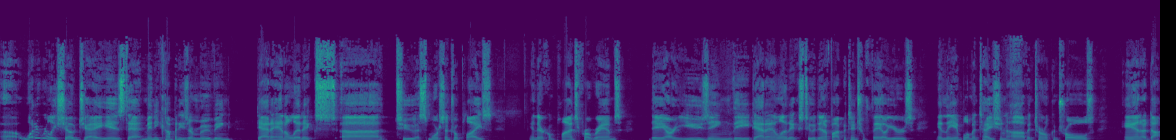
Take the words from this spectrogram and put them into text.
uh, what it really showed, Jay, is that many companies are moving data analytics uh, to a more central place in their compliance programs. They are using the data analytics to identify potential failures in the implementation of internal controls and ad-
